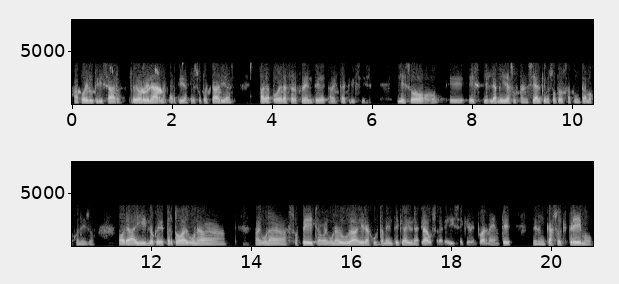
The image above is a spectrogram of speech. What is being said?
a poder utilizar, reordenar las partidas presupuestarias para poder hacer frente a esta crisis. Y eso eh, es, es la medida sustancial que nosotros apuntamos con ello. Ahora, ahí lo que despertó alguna alguna sospecha o alguna duda era justamente que hay una cláusula que dice que eventualmente, en un caso extremo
